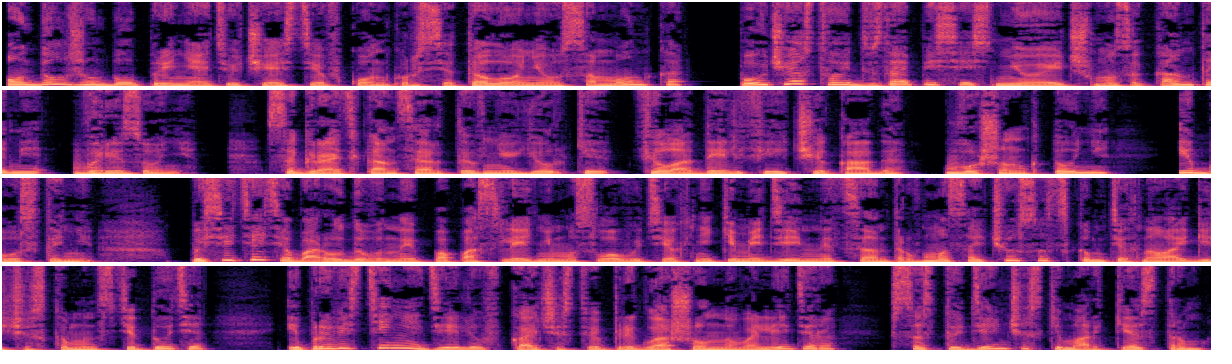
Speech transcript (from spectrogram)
Он должен был принять участие в конкурсе Телониуса Монка поучаствовать в записи с нью-эйдж-музыкантами в Аризоне, сыграть концерты в Нью-Йорке, Филадельфии, Чикаго, Вашингтоне и Бостоне, посетить оборудованный по последнему слову техники медийный центр в Массачусетском технологическом институте и провести неделю в качестве приглашенного лидера со студенческим оркестром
